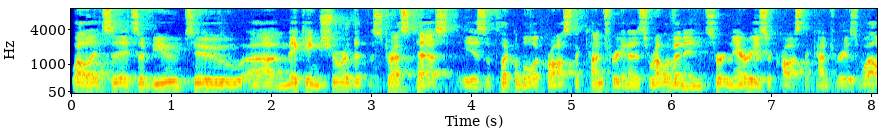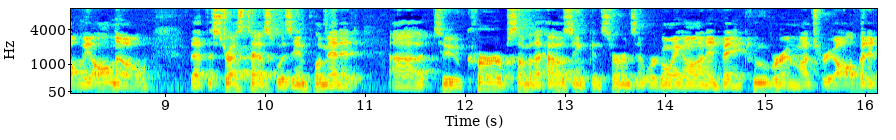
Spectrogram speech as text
Well, it's, it's a view to uh, making sure that the stress test is applicable across the country and is relevant in certain areas across the country as well. We all know that the stress test was implemented uh, to curb some of the housing concerns that were going on in Vancouver and Montreal, but it,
